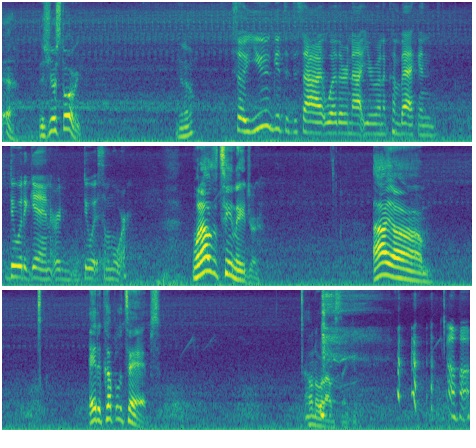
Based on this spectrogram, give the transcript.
Yeah, it's your story. You know. So you get to decide whether or not you're going to come back and do it again or do it some more. when I was a teenager, I um ate a couple of tabs. I don't know what I was thinking. Uh-huh.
